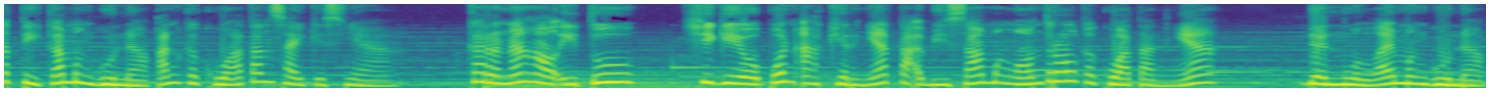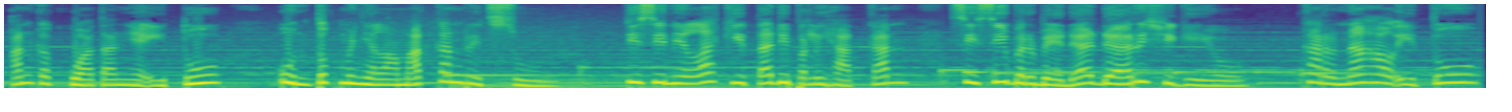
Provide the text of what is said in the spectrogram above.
ketika menggunakan kekuatan psikisnya. Karena hal itu, Shigeo pun akhirnya tak bisa mengontrol kekuatannya dan mulai menggunakan kekuatannya itu untuk menyelamatkan Ritsu. Di sinilah kita diperlihatkan sisi berbeda dari Shigeo. Karena hal itu,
